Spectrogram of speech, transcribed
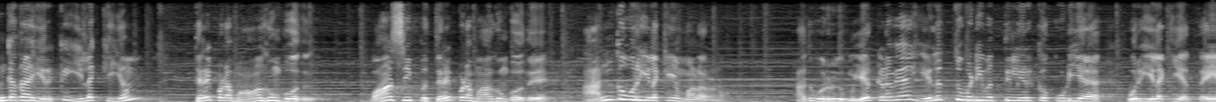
அங்கே தான் இருக்கு இலக்கியம் திரைப்படம் ஆகும்போது. வாசிப்பு திரைப்படம் ஆகும்போது அங்கே ஒரு இலக்கியம் மலரணும் அது ஒரு ஏற்கனவே எழுத்து வடிவத்தில் இருக்கக்கூடிய ஒரு இலக்கியத்தை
